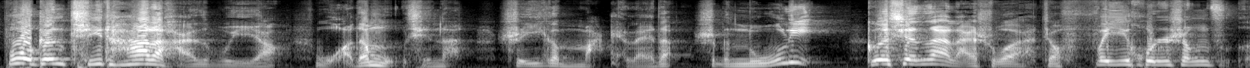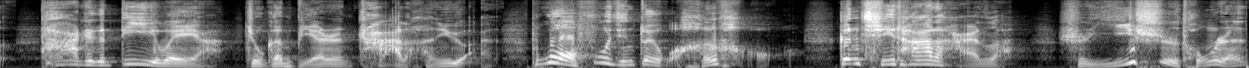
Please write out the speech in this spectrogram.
不过跟其他的孩子不一样，我的母亲呢是一个买来的，是个奴隶。搁现在来说啊，叫非婚生子。他这个地位啊，就跟别人差得很远。不过我父亲对我很好，跟其他的孩子是一视同仁。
